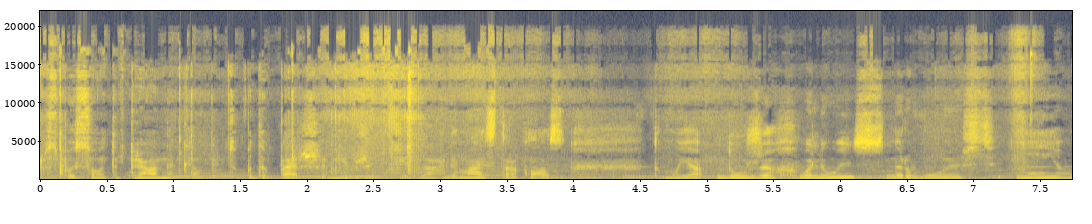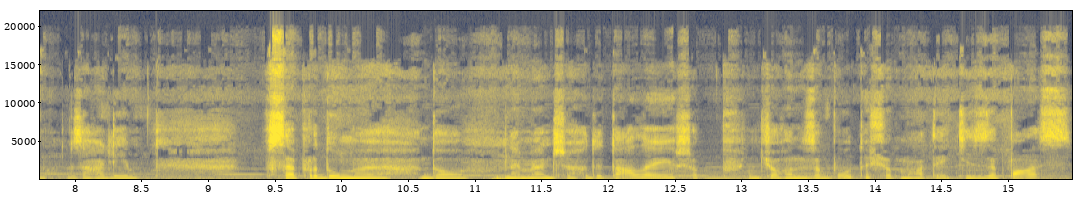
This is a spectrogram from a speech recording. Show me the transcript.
розписувати пряники. Це буде перший мій в житті взагалі майстер-клас. Тому я дуже хвилююсь, нервуюсь і взагалі все продумую до найменших деталей, щоб нічого не забути, щоб мати якийсь запас.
